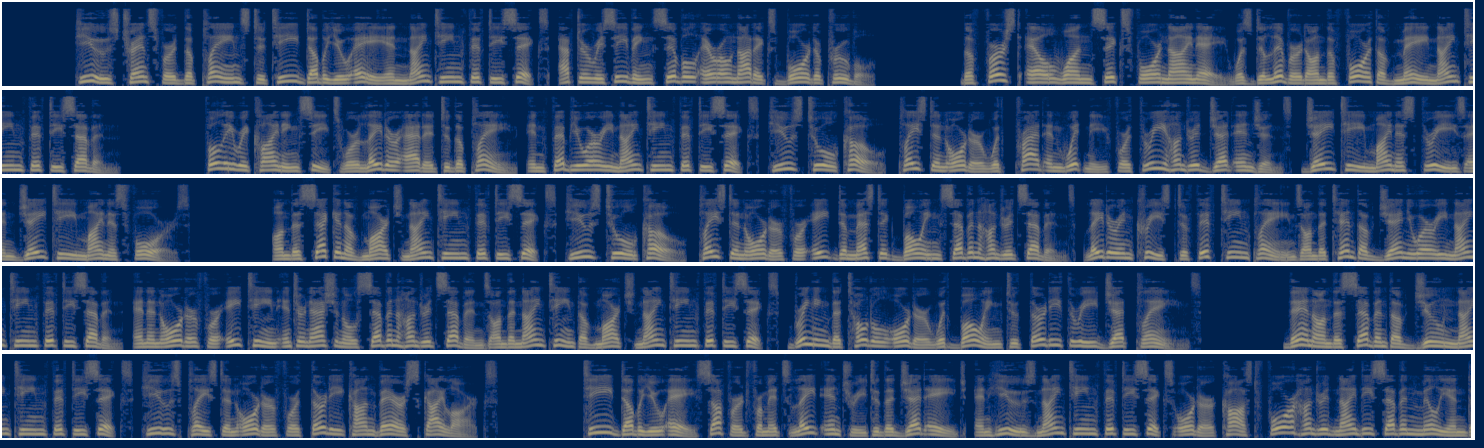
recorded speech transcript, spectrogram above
Hughes transferred the planes to TWA in 1956, after receiving Civil Aeronautics Board approval. The first L-1649A was delivered on 4 May 1957. Fully reclining seats were later added to the plane. In February 1956, Hughes Tool Co. placed an order with Pratt & Whitney for 300 jet engines, JT-3s and JT-4s. On 2 March 1956, Hughes Tool Co. placed an order for eight domestic Boeing 707s, later increased to 15 planes on 10 January 1957, and an order for 18 international 707s on 19 March 1956, bringing the total order with Boeing to 33 jet planes. Then on 7 June 1956, Hughes placed an order for 30 Convair Skylarks. TWA suffered from its late entry to the jet age, and Hughes' 1956 order cost $497 million.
